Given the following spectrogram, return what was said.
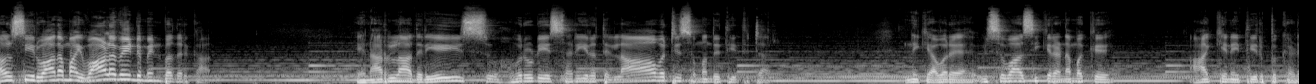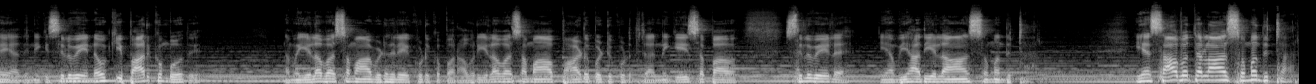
ஆசீர்வாதமாய் வாழ வேண்டும் என்பதற்காக. என் அருளாதர் இயேசு அவருடைய சரீரத்தை எல்லாவற்றையும் சுமந்து தீர்த்துட்டார். இன்னைக்கு அவரை விசுவாசிக்கிற நமக்கு ஆக்கினை தீர்ப்பு கிடையாது. இன்னைக்கு சிலுவையை நோக்கி பார்க்கும்போது நம்ம இலவசமாக விடுதலையை கொடுக்க போறோம். அவர் இலவசமாக பாடுபட்டு கொடுத்துட்டார். இன்னைக்கு ஏசப்பா சிலுவையில என் வியாதியெல்லாம் சுமந்துட்டார். என் சாபத்தெல்லாம் சுமந்துட்டார்.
